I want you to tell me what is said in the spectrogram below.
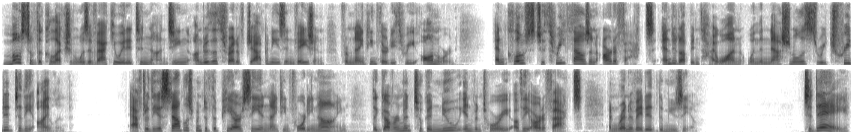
Most of the collection was evacuated to Nanjing under the threat of Japanese invasion from 1933 onward, and close to 3,000 artifacts ended up in Taiwan when the nationalists retreated to the island. After the establishment of the PRC in 1949, the government took a new inventory of the artifacts and renovated the museum. Today,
